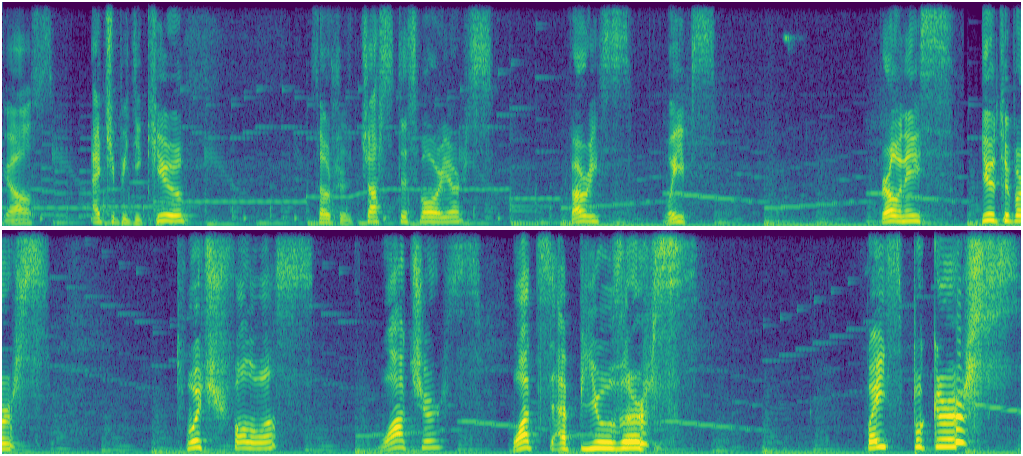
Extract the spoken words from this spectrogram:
girls, LGBTQ, social justice warriors, furries, weebs, bronies, YouTubers, Twitch followers, watchers, WhatsApp users, Facebookers,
